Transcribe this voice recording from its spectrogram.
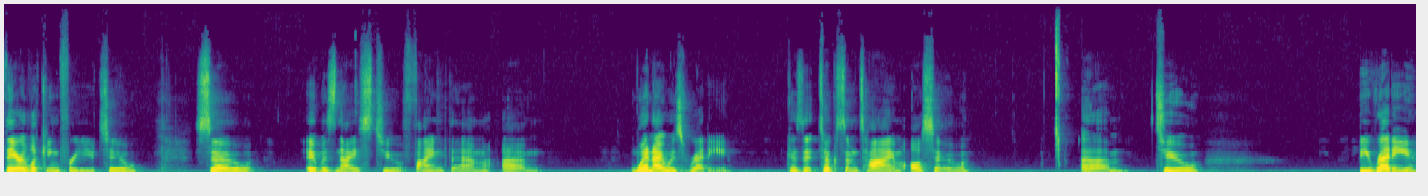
they're looking for you too. So it was nice to find them um, when I was ready because it took some time also um, to be ready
